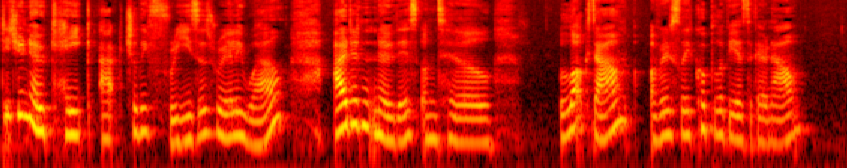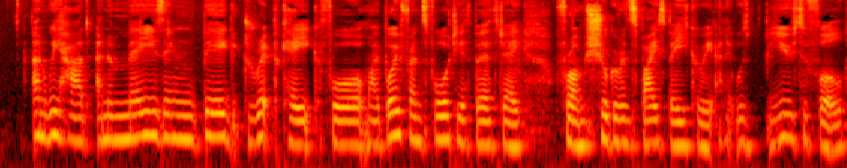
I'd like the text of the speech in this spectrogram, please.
Did you know cake actually freezes really well? I didn't know this until lockdown, obviously a couple of years ago now, and we had an amazing big drip cake for my boyfriend's 40th birthday from Sugar and Spice Bakery, and it was beautiful.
